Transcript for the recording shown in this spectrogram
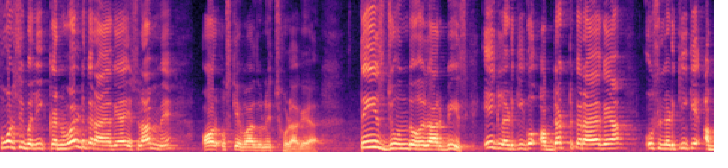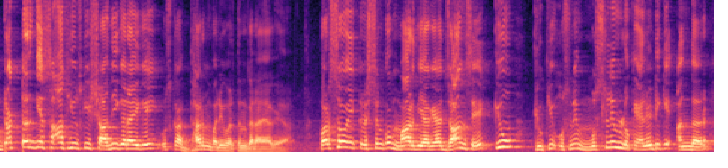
फोर्सिबली कन्वर्ट कराया गया इस्लाम में और उसके बाद उन्हें छोड़ा गया। 23 जून 2020 एक लड़की को अबडक्ट कराया गया। उस लड़की के अबडक्टर के साथ ही उसकी शादी कराई गई। उसका धर्म परिवर्तन कराया गया। परसों एक क्रिश्चियन को मार दिया गया जान से। क्यों? क्योंकि उसने मुस्लिम लोकेलिटी के अंदर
